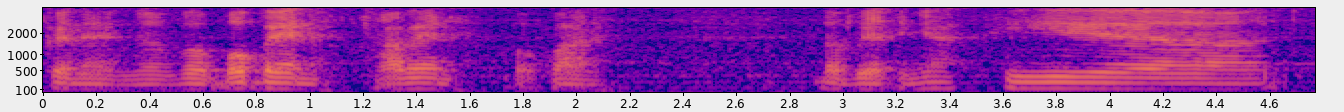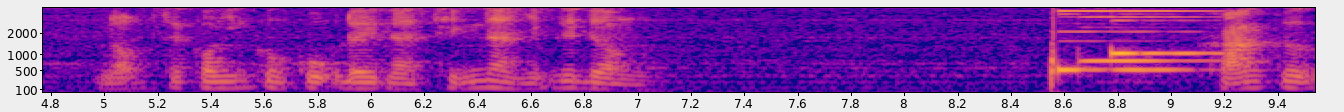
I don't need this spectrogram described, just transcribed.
Cái này là vừa bóp ben này, phá ben này, bỏ qua này. Đặc biệt nhá, khi ờ, nó sẽ có những công cụ. Đây là chính là những cái đường kháng cự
